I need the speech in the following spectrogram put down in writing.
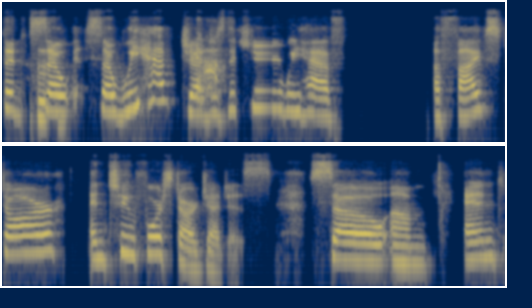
The, so so we have judges this year we have a five star and two four star judges so um and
